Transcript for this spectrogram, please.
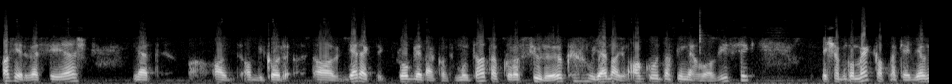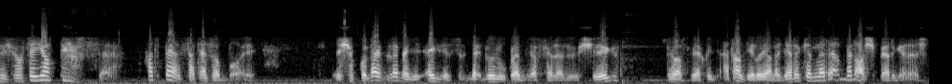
Azért veszélyes, mert a, amikor a gyerek problémákat mutat, akkor a szülők ugye nagyon aggódnak, mindenhol viszik, és amikor megkapnak egy olyan, és azt mondja, ja persze, hát persze, hát ez a baj. És akkor lemegy, egyrészt róluk lenni a felelősség, és azt mondják, hogy hát azért olyan a gyerekem, mert, mert aspergeres.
